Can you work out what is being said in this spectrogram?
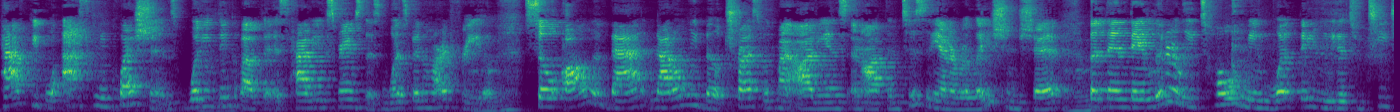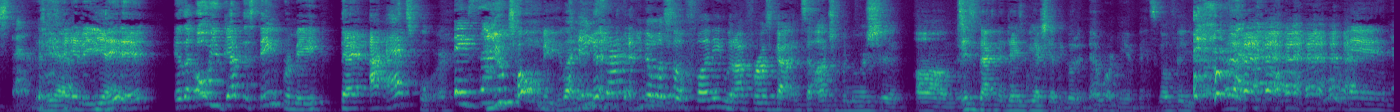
have people ask me questions what do you think about this have you experienced this what's been hard for you so all of that not only built trust with my audience and authenticity and a relationship mm-hmm. but then they literally told me what they needed to teach them Yeah. and you Yeah. did it. It's like, oh, you got this thing for me that I asked for. Exactly. You told me. Like, Exactly. You know what's so funny? When I first got into entrepreneurship, um, this is back in the days we actually had to go to networking events. Go figure. and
